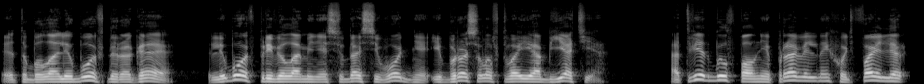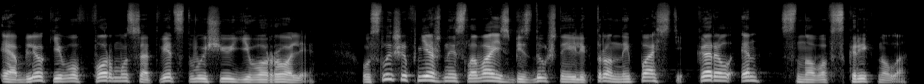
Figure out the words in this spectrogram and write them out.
«Это была любовь, дорогая. Любовь привела меня сюда сегодня и бросила в твои объятия». Ответ был вполне правильный, хоть Файлер и облег его в форму, соответствующую его роли. Услышав нежные слова из бездушной электронной пасти, Карл Энн снова вскрикнула.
